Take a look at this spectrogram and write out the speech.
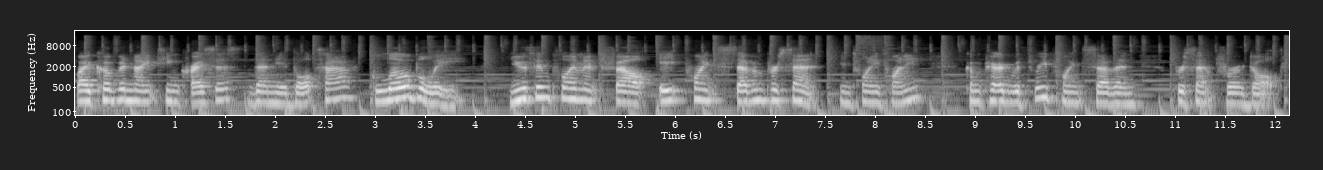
by COVID-19 crisis than the adults have? Globally, youth employment fell 8.7% in 2020 compared with 3.7% for adults.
